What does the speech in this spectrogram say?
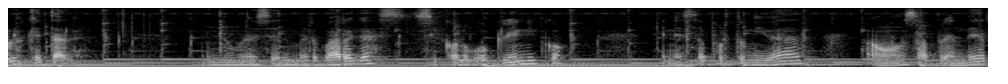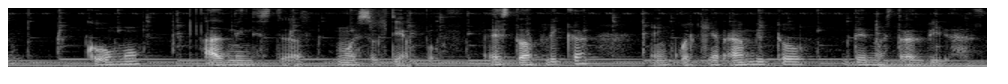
Hola, ¿qué tal? Mi nombre es Elmer Vargas, psicólogo clínico. En esta oportunidad vamos a aprender cómo administrar nuestro tiempo. Esto aplica en cualquier ámbito de nuestras vidas.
